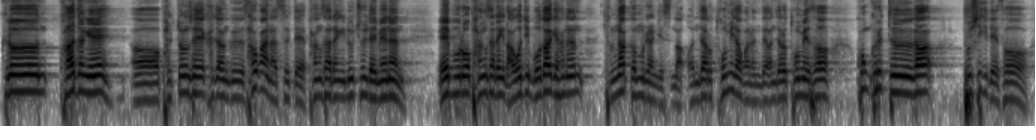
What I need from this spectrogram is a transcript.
그런 과정에 어, 발전소에 가장 그 사고가 났을 때 방사능이 누출되면은 외부로 방사능이 나오지 못하게 하는 경락 건물이라는 게 있습니다. 원자로 돔이라고 하는데 원자로 돔에서 콘크리트가 부식이 돼서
